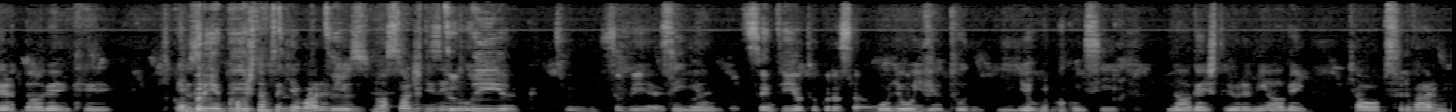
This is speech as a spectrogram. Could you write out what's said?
perto de alguém que, compreendi. Como estamos aqui agora, que os nossos olhos dizem te tudo. lia, que te sabia, Sim, é? eu, sentia o teu coração. Olhou e viu tudo. E eu reconheci em alguém exterior a mim, alguém que ao observar-me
